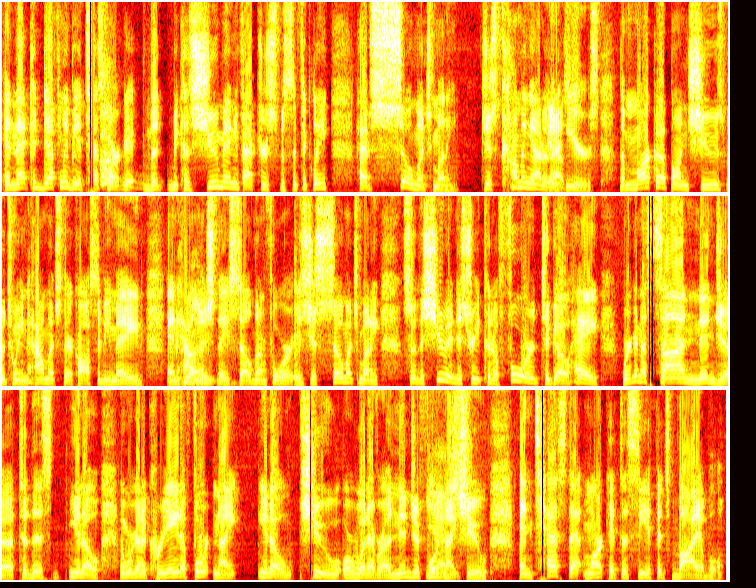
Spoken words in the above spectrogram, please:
and that could definitely be a test market that because shoe manufacturers specifically have so much money just coming out of Yes. their ears. The markup on shoes between how much their cost to be made and how Right. much they sell them for is just so much money. So the shoe industry could afford to go, hey, we're going to sign Ninja to this, you know, and we're going to create a Fortnite. You know, shoe or whatever, a Ninja Fortnite Yes. shoe, and test that market to see if it's viable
